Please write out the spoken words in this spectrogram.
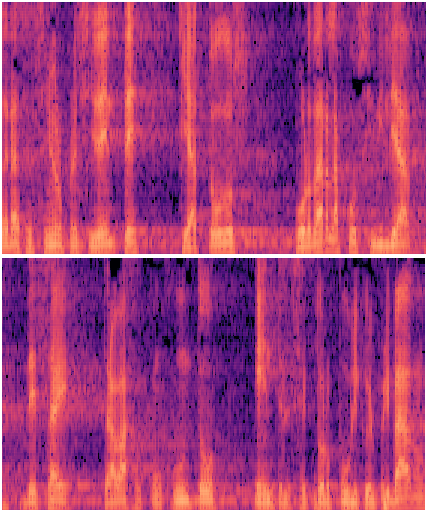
gracias, señor presidente, y a todos por dar la posibilidad de ese trabajo conjunto entre el sector público y el privado,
